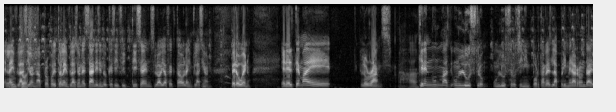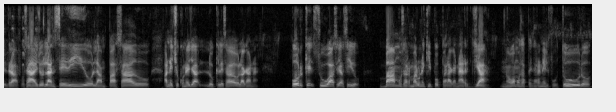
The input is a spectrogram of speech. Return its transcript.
En la inflación, a propósito de la inflación, están diciendo que si 50 cents lo había afectado la inflación. Pero bueno, en el tema de los Rams, tienen un, más, un lustro, un lustro sin importarles la primera ronda del draft. O sea, ellos la han cedido, la han pasado, han hecho con ella lo que les ha dado la gana. Porque su base ha sido, vamos a armar un equipo para ganar ya. No vamos a pensar en el futuro,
